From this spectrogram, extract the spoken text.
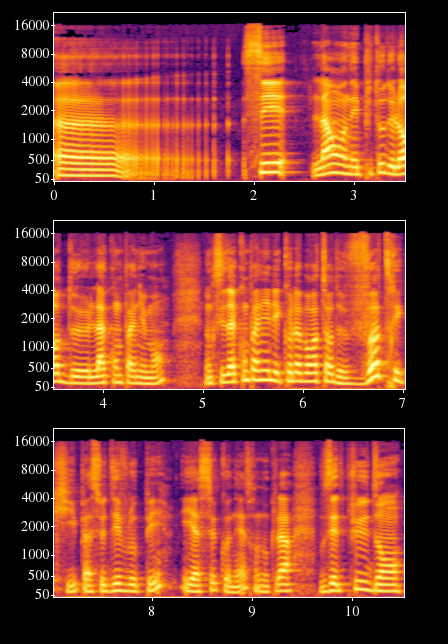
euh, c'est là on est plutôt de l'ordre de l'accompagnement. Donc c'est d'accompagner les collaborateurs de votre équipe à se développer et à se connaître. Donc là, vous êtes plus dans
